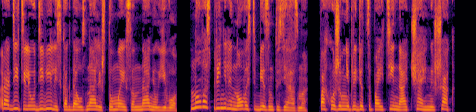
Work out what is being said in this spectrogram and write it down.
Родители удивились, когда узнали, что Мейсон нанял его, но восприняли новость без энтузиазма. Похоже, мне придется пойти на отчаянный шаг.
